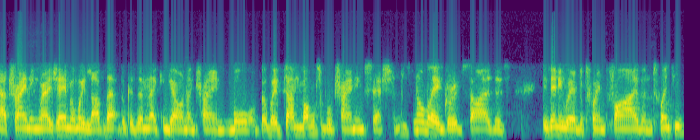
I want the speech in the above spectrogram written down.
our training regime, and we love that because then they can go on and train more. But we've done multiple training sessions. Normally, a group size is, is anywhere between five and 20.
